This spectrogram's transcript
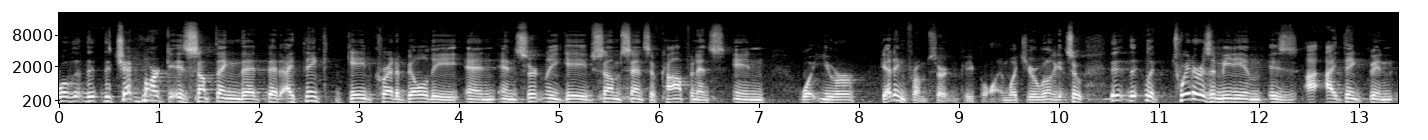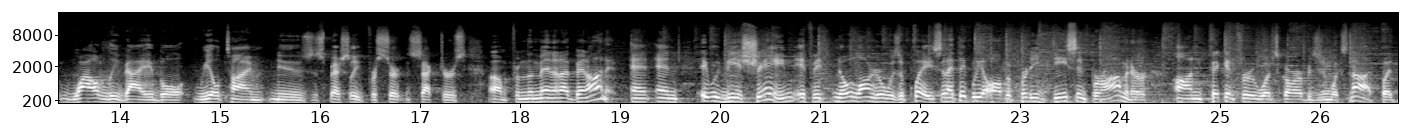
Well, the, the, check mark is something that, that I think gave credibility and, and certainly gave some sense of confidence in what you're getting from certain people and what you're willing to get. So, the, the, look, Twitter as a medium is, I, I think, been wildly valuable, real-time news, especially for certain sectors, um, from the minute I've been on it. And, and it would be a shame if it no longer was a place. And I think we all have a pretty decent barometer on picking through what's garbage and what's not. But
